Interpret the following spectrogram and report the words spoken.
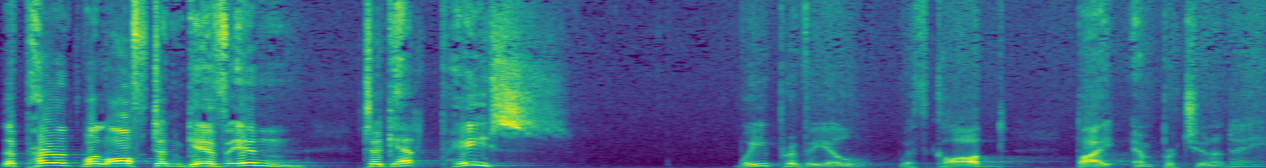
The parent will often give in to get peace. We prevail with God by importunity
